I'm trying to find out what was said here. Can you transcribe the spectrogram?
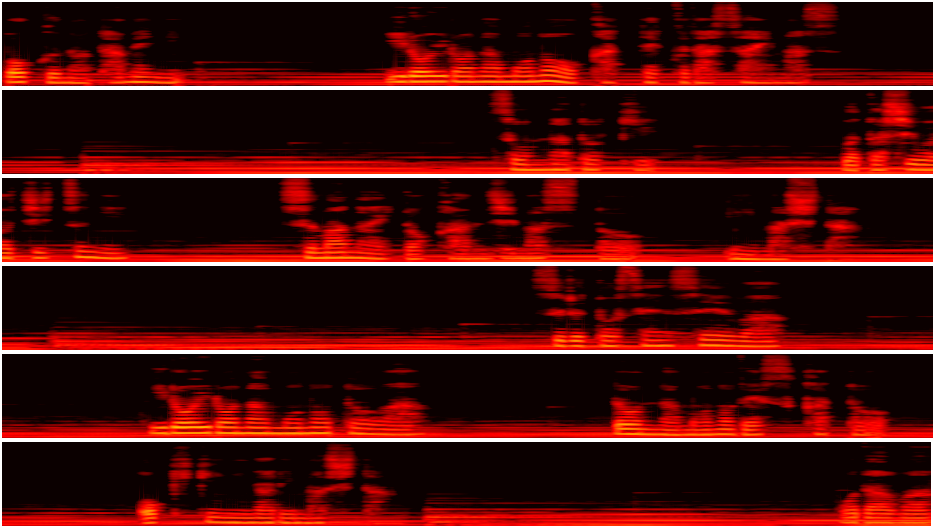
僕のためにいろいろなものを買ってくださいます。そんな時、私は実にすまないと感じますと言いました。すると先生は、いろいろなものとはどんなものですかとお聞きになりました。小田は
